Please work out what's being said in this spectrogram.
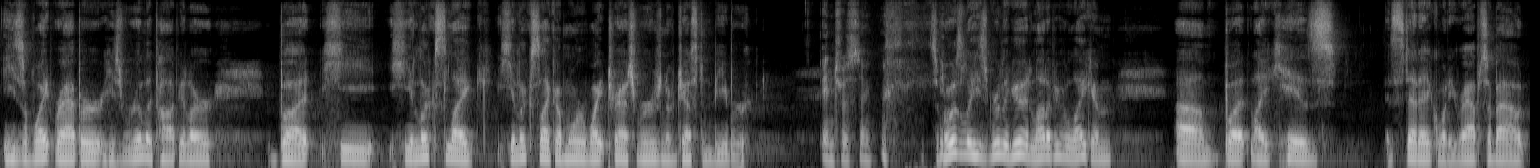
He's a white rapper. He's really popular, but he he looks like he looks like a more white trash version of Justin Bieber. Interesting. Supposedly he's really good. A lot of people like him, um, but like his aesthetic, what he raps about,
